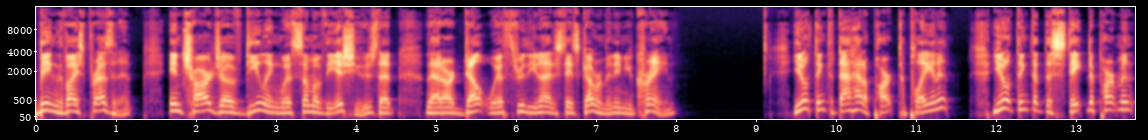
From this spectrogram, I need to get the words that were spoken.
being the vice president, in charge of dealing with some of the issues that, that are dealt with through the United States government in Ukraine, you don't think that that had a part to play in it? You don't think that the State Department,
